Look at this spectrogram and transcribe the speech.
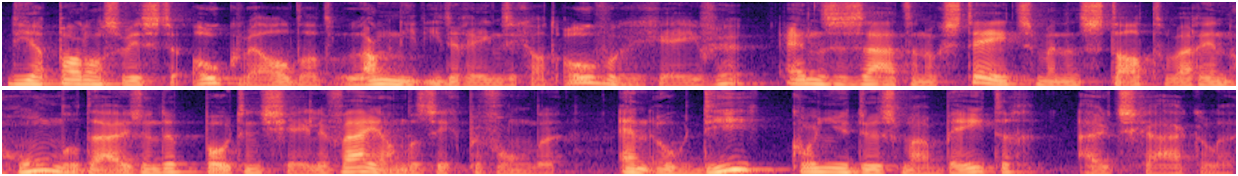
de Japanners wisten ook wel dat lang niet iedereen zich had overgegeven en ze zaten nog steeds met een stad waarin honderdduizenden potentiële vijanden zich bevonden. En ook die kon je dus maar beter uitschakelen.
